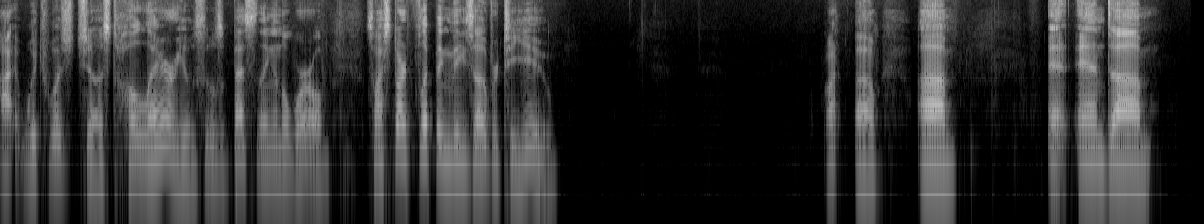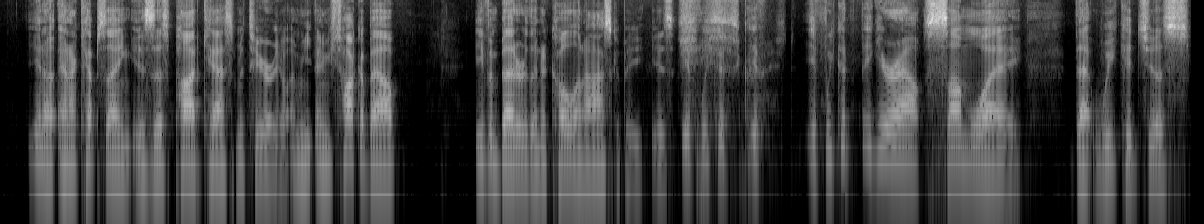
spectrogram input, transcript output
I which was just hilarious. It was the best thing in the world. So I started flipping these over to you. What? Oh um and, and um you know and I kept saying is this podcast material? I mean and you talk about even better than a colonoscopy is if we could Jesus if if we could figure out some way that we could just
